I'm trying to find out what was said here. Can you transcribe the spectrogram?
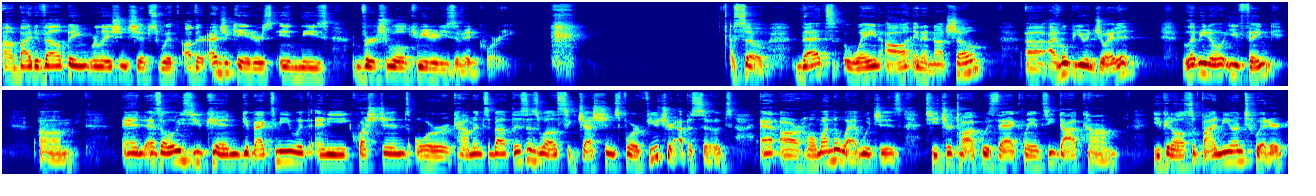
uh, by developing relationships with other educators in these virtual communities of inquiry. So that's Wayne Au in a nutshell. Uh, I hope you enjoyed it. Let me know what you think. Um, and as always, you can get back to me with any questions or comments about this, as well as suggestions for future episodes at our home on the web, which is teachertalkwithzachclancy.com. You can also find me on Twitter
